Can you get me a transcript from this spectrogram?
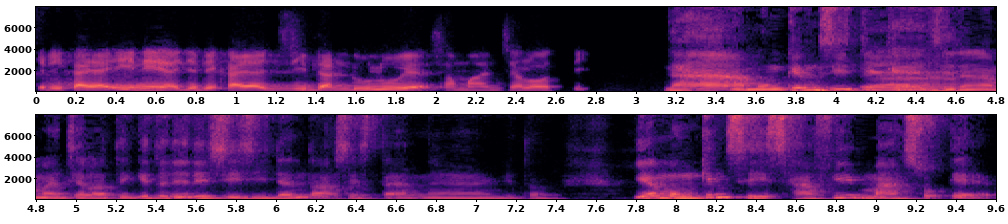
Jadi kayak ini ya, jadi kayak Zidane dulu ya sama Ancelotti. Nah, mungkin Zidane Ya. kayak Zidane sama Ancelotti gitu, jadi si Zidane tuh asistennya gitu. Ya mungkin si Xavi masuk ya,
